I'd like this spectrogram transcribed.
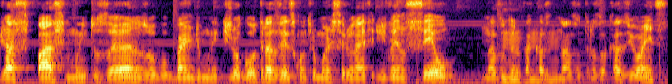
Já se passe muitos anos. O Bayern de Munique jogou outras vezes contra o Manchester United e venceu nas, uhum. outras, nas outras ocasiões.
